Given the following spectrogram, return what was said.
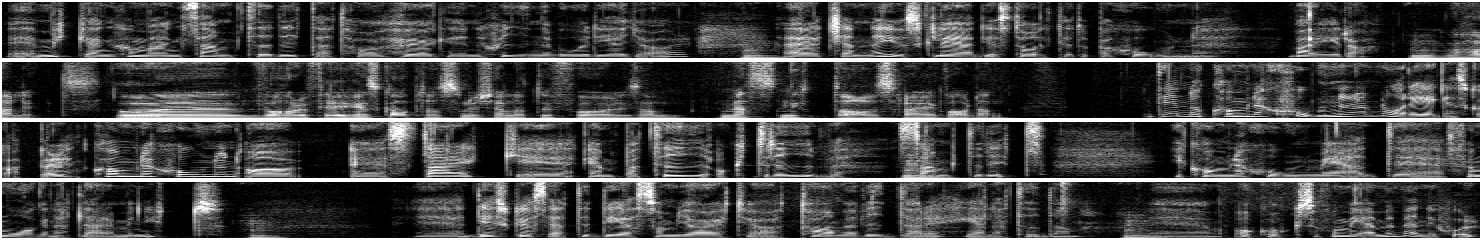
eh, mycket engagemang samtidigt, att ha hög energinivå i det jag gör. Mm. Är att känna just glädje, stolthet och passion eh, varje dag. Mm, vad härligt. Och mm. eh, vad har du för egenskap då som du känner att du får liksom, mest nytta av sådär i vardagen? Det är nog kombinationen av några egenskaper. Kombinationen av stark eh, empati och driv mm. samtidigt i kombination med eh, förmågan att lära mig nytt. Mm. Eh, det skulle jag säga att det är det som gör att jag tar mig vidare hela tiden mm. Eh, och också får med mig människor.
